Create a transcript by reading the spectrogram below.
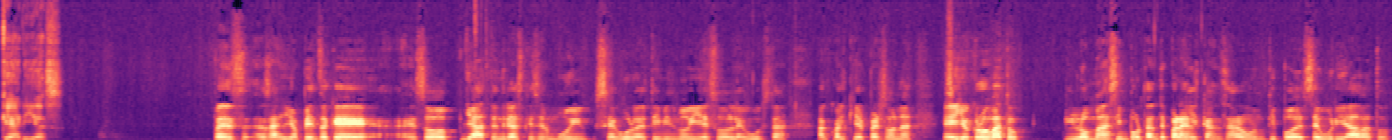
¿qué harías? Pues, o sea, yo pienso que eso ya tendrías que ser muy seguro de ti mismo y eso le gusta a cualquier persona. Eh, yo creo, vato, lo más importante para alcanzar un tipo de seguridad, vato,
